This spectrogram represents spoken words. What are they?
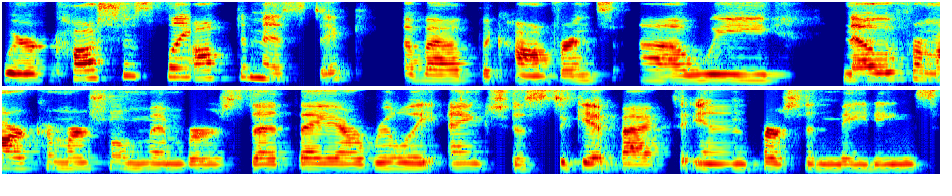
We're cautiously optimistic about the conference. Uh, we know from our commercial members that they are really anxious to get back to in person meetings,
